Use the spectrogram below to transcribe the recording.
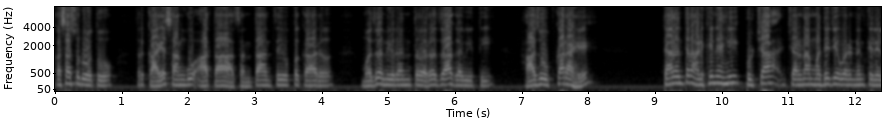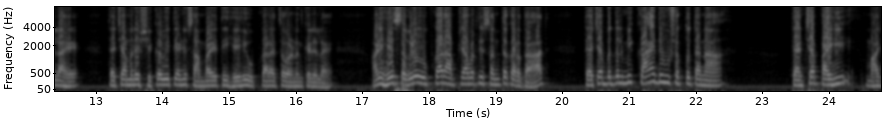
कसा सुरू होतो? तर काय सांगू आता संतांचे उपकार? मज निरंतर जागविती. हा जो उपकार आहे. त्यानंतर आणखीनही पुढच्या चरणामध्ये जे वर्णन केलेलं आहे त्याच्यामध्ये शिकविती आणि सांभाळती हेही उपकाराचं वर्णन केलेलं आहे. आणि हे सगळे उपकार आमच्यावरती संत करतात. त्याच्याबद्दल मी काय देऊ शकतो त्यांना? त्यांच्या पायी माझ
